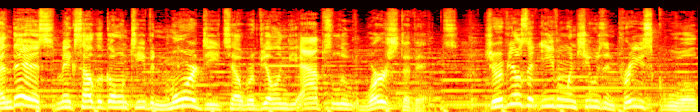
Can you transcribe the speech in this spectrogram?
And this makes Helga go into even more detail, revealing the absolute worst of it. She reveals that even when she was in preschool,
